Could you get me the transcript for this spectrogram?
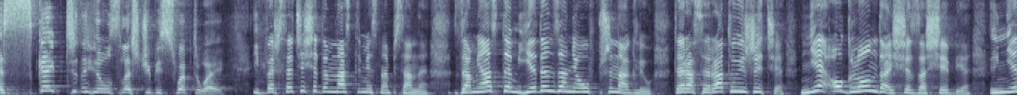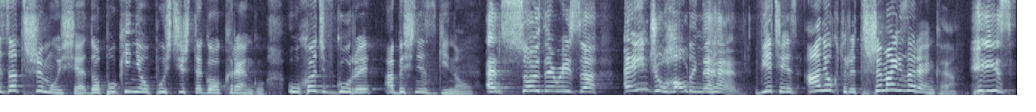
Escape to the hills lest you be swept away. I w wersecie 17 jest napisane: Za miastem jeden z aniołów przynaglił. Teraz ratuj życie. Nie oglądaj się za siebie i nie zatrzymuj się, dopóki nie opuścisz tego okręgu. Uchodź w góry, abyś nie zginął. And so there is an angel holding their hand. Wiecie, jest anioł, który trzyma ich za rękę. He is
